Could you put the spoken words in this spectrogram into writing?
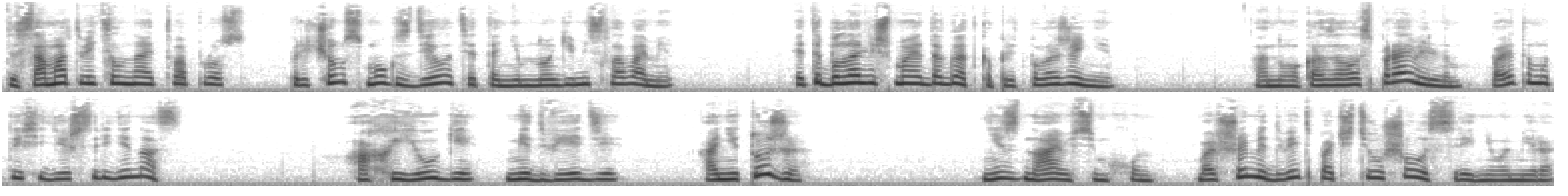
Ты сам ответил на этот вопрос, причем смог сделать это немногими словами. — это была лишь моя догадка, предположение. Оно оказалось правильным, поэтому ты сидишь среди нас. Ах, юги, медведи, они тоже? Не знаю, Симхон. Большой медведь почти ушел из среднего мира.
